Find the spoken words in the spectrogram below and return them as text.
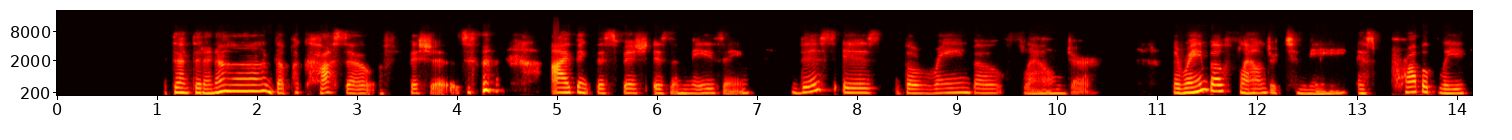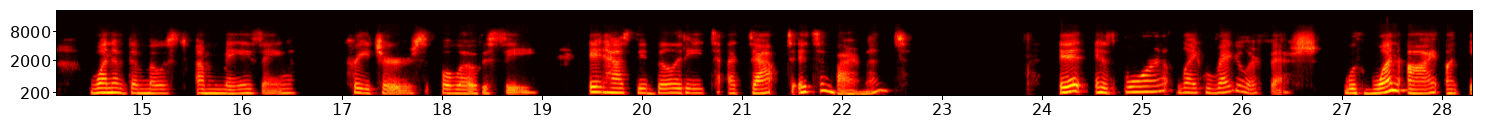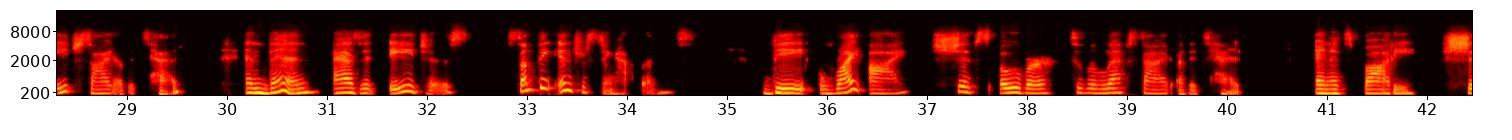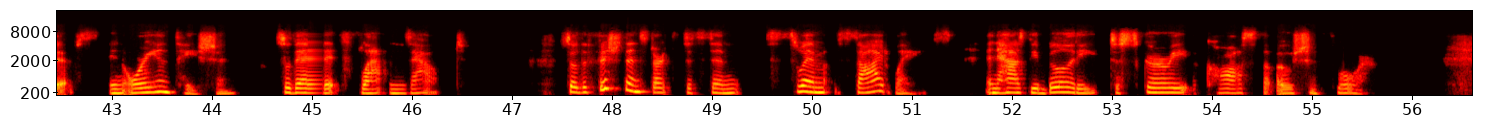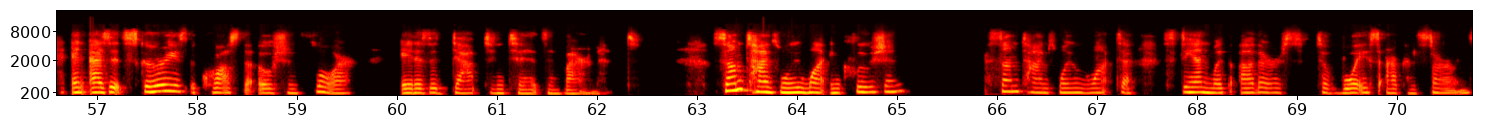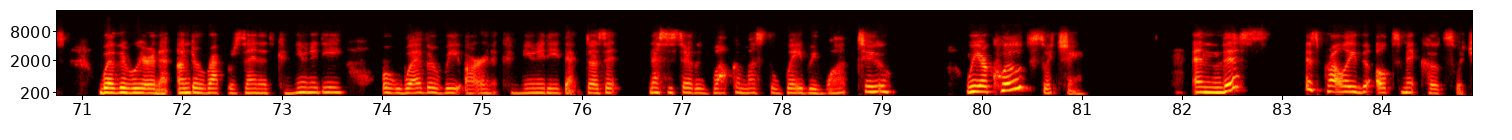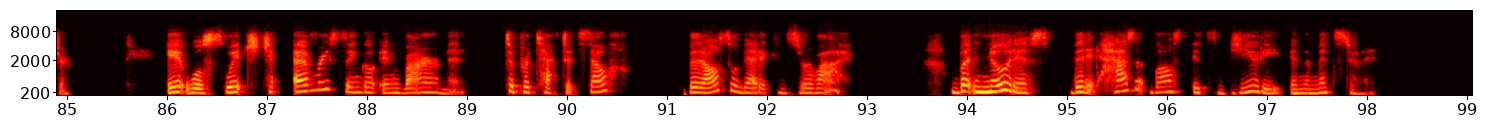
the Picasso of fishes. I think this fish is amazing. This is the rainbow flounder. The rainbow flounder to me is probably one of the most amazing creatures below the sea. It has the ability to adapt to its environment. It is born like regular fish with one eye on each side of its head. And then as it ages, something interesting happens. The right eye shifts over to the left side of its head and its body shifts in orientation so that it flattens out. So the fish then starts to sim, swim sideways and has the ability to scurry across the ocean floor. And as it scurries across the ocean floor, it is adapting to its environment. Sometimes when we want inclusion, sometimes when we want to stand with others to voice our concerns, whether we're in an underrepresented community or whether we are in a community that doesn't necessarily welcome us the way we want to. We are code switching. And this is probably the ultimate code switcher. It will switch to every single environment to protect itself, but also that it can survive. But notice that it hasn't lost its beauty in the midst of it.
